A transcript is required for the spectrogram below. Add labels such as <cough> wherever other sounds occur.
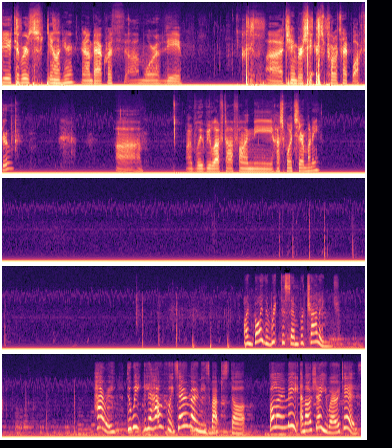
Hey YouTubers, Galen here, and I'm back with uh, more of the uh, Chamber Secrets prototype walkthrough. Uh, I believe we left off on the House Point ceremony. I'm by the Rictusempra Challenge. Harry, the weekly House Point ceremony is about to start. Follow me and I'll show you where it is.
